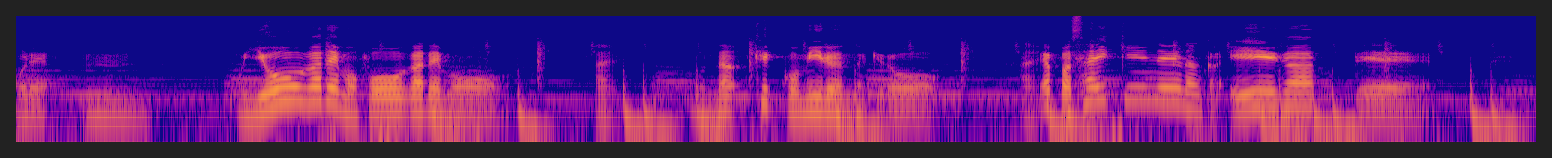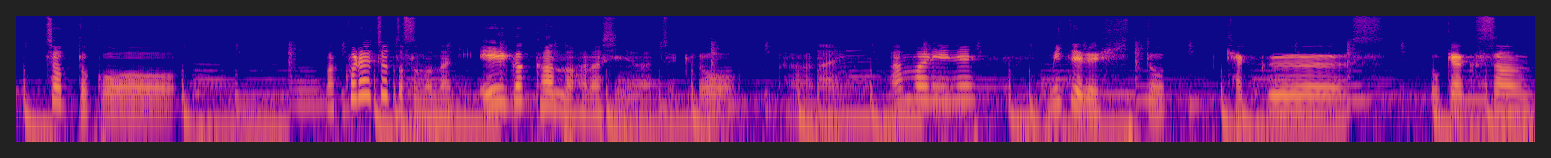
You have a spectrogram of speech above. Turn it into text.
俺、うん。もう洋画でも邦画でも、はい。もうな結構見るんだけど、はい。やっぱ最近ね、なんか映画って、ちょっとこう、まあ、これはちょっとその何映画館の話にはなっちゃうけど、あのはい。あんまりね、見てる人、客、お客さん、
